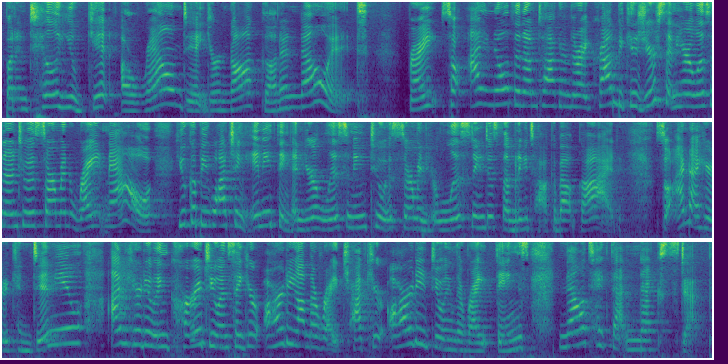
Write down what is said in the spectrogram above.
But until you get around it, you're not going to know it right? So I know that I'm talking to the right crowd because you're sitting here listening to a sermon right now. You could be watching anything and you're listening to a sermon. You're listening to somebody talk about God. So I'm not here to condemn you. I'm here to encourage you and say you're already on the right track. You're already doing the right things. Now take that next step.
